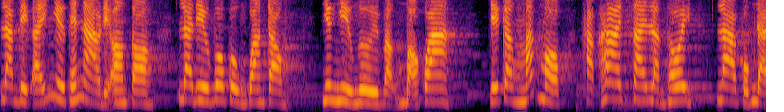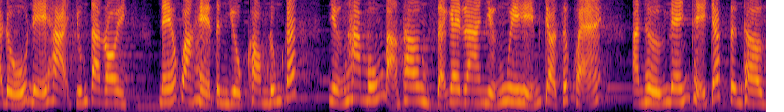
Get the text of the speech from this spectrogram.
Làm việc ấy như thế nào để an toàn là điều vô cùng quan trọng, nhưng nhiều người vẫn bỏ qua. Chỉ cần mắc một hoặc hai sai lầm thôi là cũng đã đủ để hại chúng ta rồi. Nếu quan hệ tình dục không đúng cách, những ham muốn bản thân sẽ gây ra những nguy hiểm cho sức khỏe, ảnh hưởng đến thể chất tinh thần,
